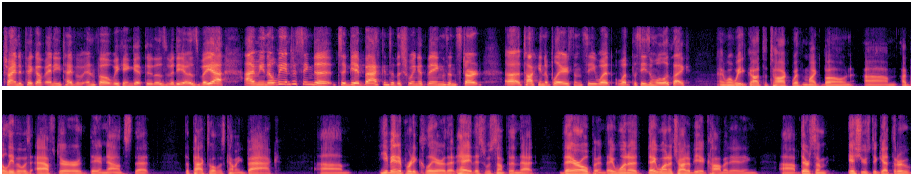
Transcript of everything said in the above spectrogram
trying to pick up any type of info we can get through those videos. But yeah, I mean, it'll be interesting to to get back into the swing of things and start uh, talking to players and see what what the season will look like. And when we got to talk with Mike Bohn, um, I believe it was after they announced that the Pac-12 was coming back. Um, he made it pretty clear that hey, this was something that they're open. They want to they want to try to be accommodating. Uh, there's some issues to get through.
